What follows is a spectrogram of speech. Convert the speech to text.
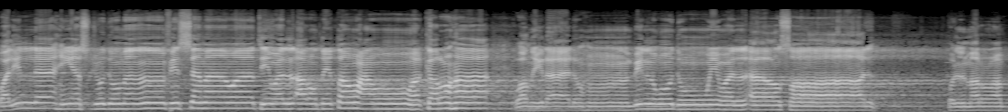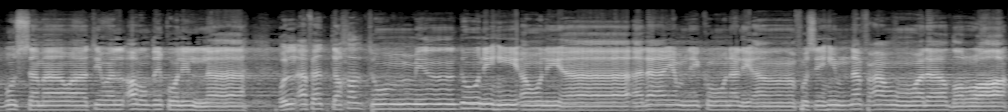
ولله يسجد من في السماوات والأرض طوعا وكرها وظلالهم بالغدو والآصال. قل من رب السماوات والأرض؟ قل الله. قل أفاتخذتم من دونه أولياء لا يملكون لأنفسهم نفعا ولا ضرا.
